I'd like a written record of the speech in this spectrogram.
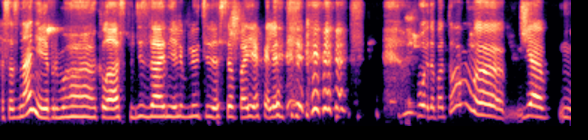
осознание. Я прям, а, классно, дизайн, я люблю тебя, все, поехали. Вот, а потом э, я, ну,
